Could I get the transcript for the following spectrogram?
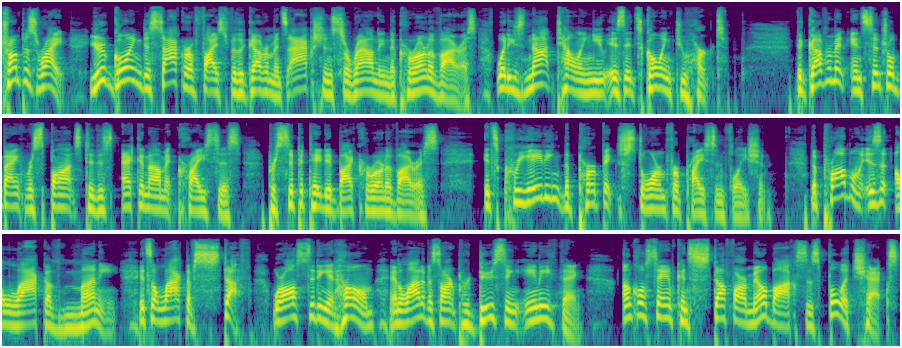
Trump is right. You're going to sacrifice for the government's actions surrounding the coronavirus. What he's not telling you is it's going to hurt. The government and central bank response to this economic crisis precipitated by coronavirus, it's creating the perfect storm for price inflation. The problem isn't a lack of money. It's a lack of stuff. We're all sitting at home and a lot of us aren't producing anything. Uncle Sam can stuff our mailboxes full of checks.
